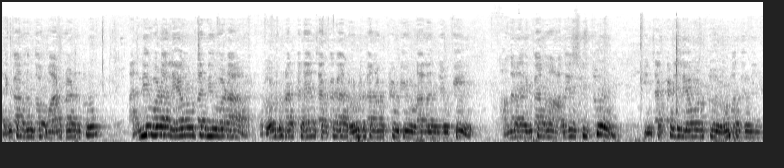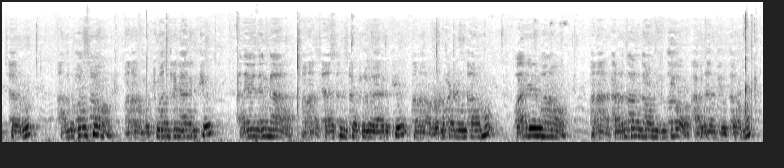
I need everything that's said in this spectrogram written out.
అధికారులతో మాట్లాడుతూ అన్ని కూడా లేఅవుట్ అన్ని కూడా రోడ్డు ప్రక్కనే చక్కగా రోడ్డు కనెక్టివిటీ ఉండాలని చెప్పి అందరు అధికారులను ఆదేశిస్తూ ఈ చక్కటి లేఅవుట్లు రూపొందించారు. అందుకోసం మన ముఖ్యమంత్రి గారికి అదేవిధంగా మన శాసనసభ్యుల గారికి మనం రుణపడి ఉంటాము. వారిని మనం మన కడతాల అభినందిస్తాము.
